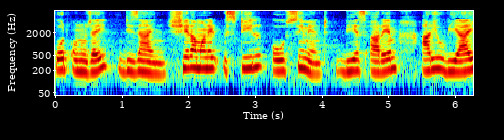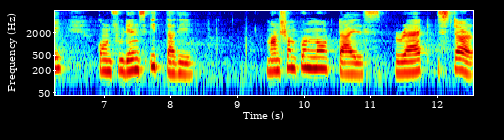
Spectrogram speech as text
কোড অনুযায়ী ডিজাইন। সেরা মানের স্টিল ও সিমেন্ট, বিএসআরএম, আরইউবিআই, কনফিডেন্স ইত্যাদি। মানসম্পন্ন টাইলস, র্যাক, স্টার,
